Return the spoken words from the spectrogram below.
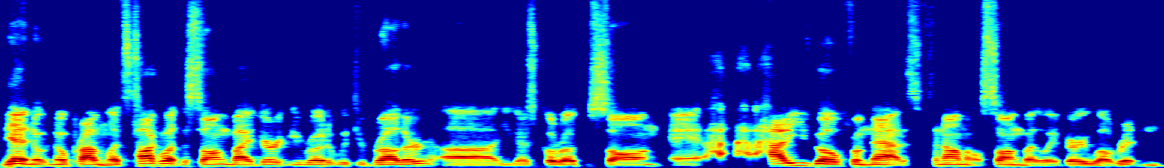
Yeah, no, no problem. Let's talk about the song Buy Dirt. You wrote it with your brother. Uh, you guys co-wrote the song. And h- how do you go from that? It's a phenomenal song, by the way, very well written.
